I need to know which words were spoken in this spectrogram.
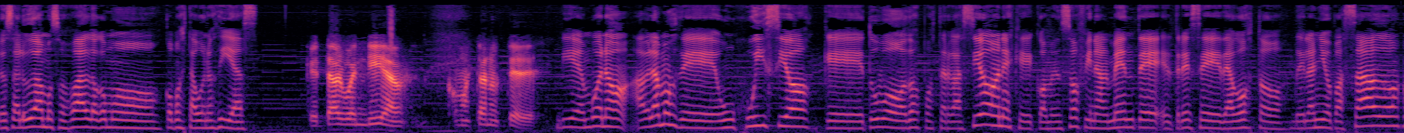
Los saludamos Osvaldo, ¿cómo, cómo está? Buenos días. ¿Qué tal? Buen día. ¿Cómo están ustedes? Bien, bueno, hablamos de un juicio que tuvo dos postergaciones, que comenzó finalmente el 13 de agosto del año pasado.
